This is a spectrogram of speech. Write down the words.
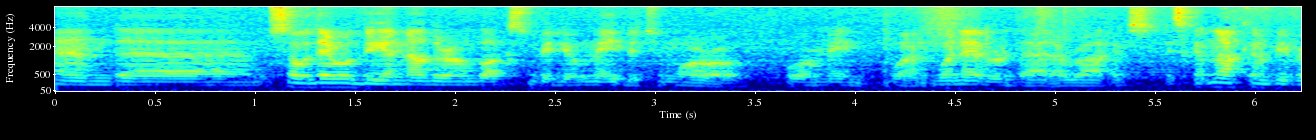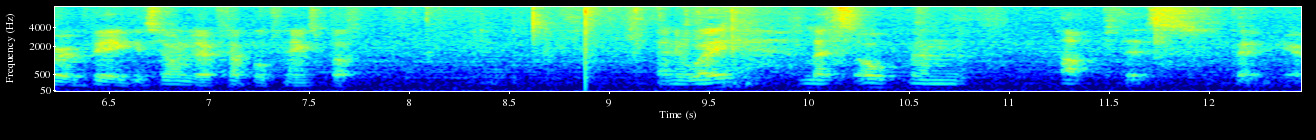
and uh, so there will be another unboxing video maybe tomorrow or maybe when, whenever that arrives. It's not going to be very big, it's only a couple things, but anyway, let's open up this thing here.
